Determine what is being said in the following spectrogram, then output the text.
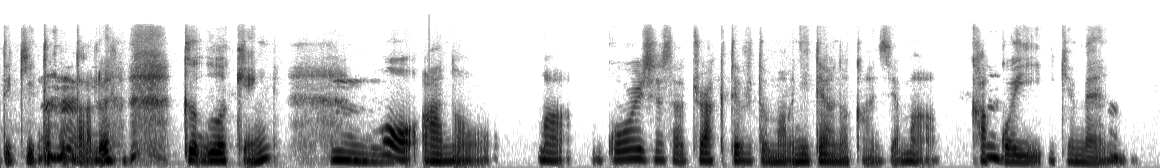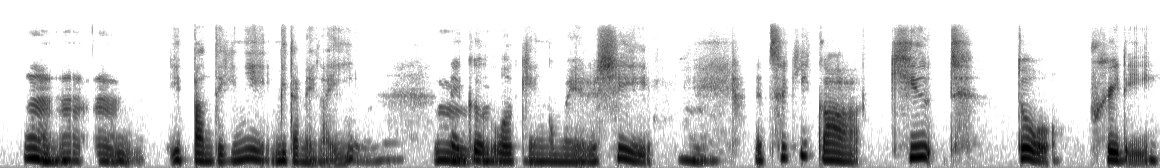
で聞いたことある。good looking。うんもう、あの、まあ、gorgeous, attractive とまあ似たような感じで、まあ、かっこいいイケメン。うん。うんうん一般的に見た目がいい。うんで、good looking も言えるし、うん。で次が cute と pretty。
